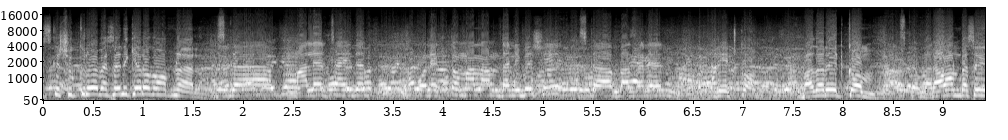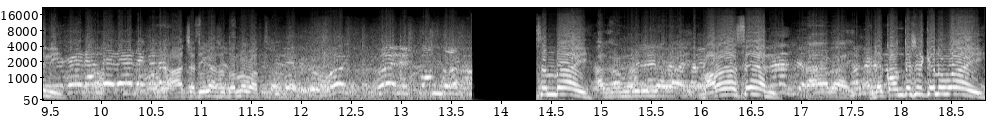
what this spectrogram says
আজকে শুক্রবার বেচানি কীরকম আপনার? মালের চাহিদা অনেক তো মাল আমদানি বেশি আজকে বাজারের রেট কম। বাজার রেট কম? ডাউন বেচাইনি আচ্ছা ঠিক আছে ধন্যবাদ। আছেন ভাই? আলহামদুলিল্লাহ ভাই। ভালো আছেন? হ্যাঁ ভাই। এটা কোন দেশের কেন ভাই?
